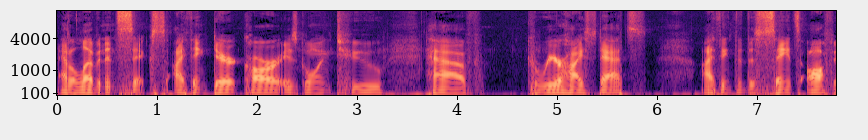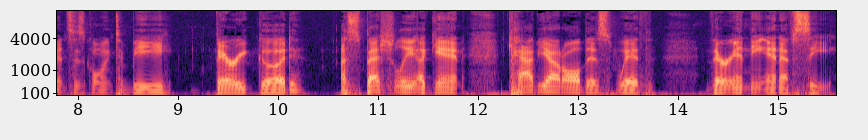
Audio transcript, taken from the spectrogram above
at 11 and 6. I think Derek Carr is going to have career high stats. I think that the Saints offense is going to be very good, especially again, caveat all this with they're in the NFC.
